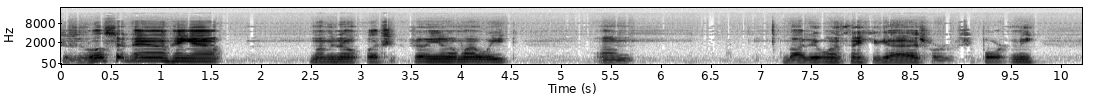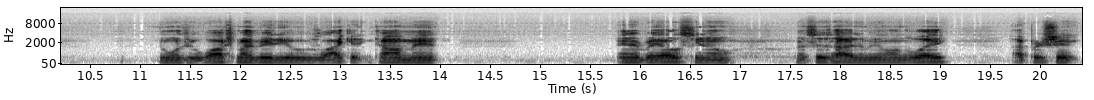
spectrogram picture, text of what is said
Just a little sit down, hang out. Let me know, let you fill you in on my week. Um, but I do want to thank you guys for supporting me. The ones who watch my videos, like it, and comment. And everybody else, you know, that says hi to me along the way. I appreciate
